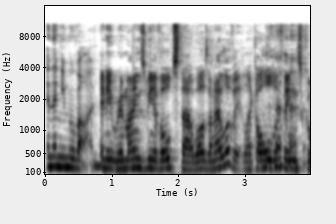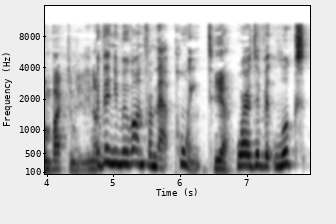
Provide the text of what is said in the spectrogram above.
And then you move on. And it reminds me of old Star Wars, and I love it. Like all the things come back to me, you know? But then you move on from that point. yeah. Whereas if it looks,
